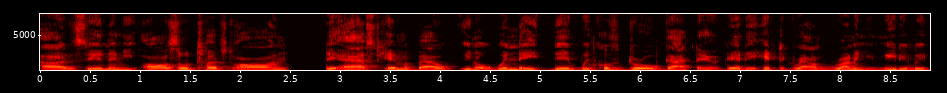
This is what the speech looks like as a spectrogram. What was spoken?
Uh, to see, and then he also touched on. They asked him about you know when they did when Coach Dorrel got there, they had to hit the ground running immediately.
